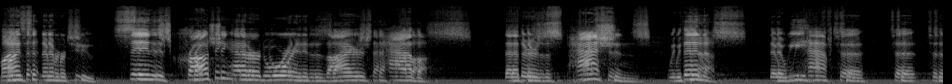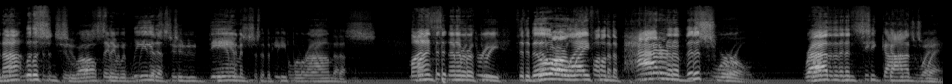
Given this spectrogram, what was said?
Mindset number two sin is crouching at our door and it desires to have us. That there's this passions within us that we have to, to, to not listen to, or else they would lead us to do damage to the people around us. Mindset number three to build our life on the pattern of this world rather than seek God's way.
